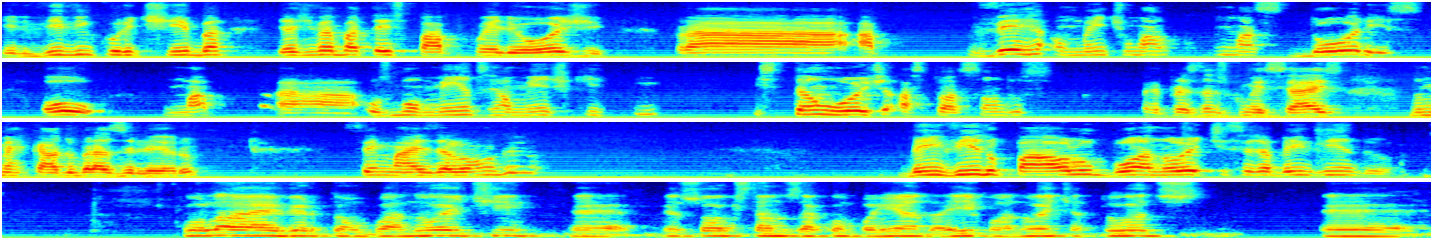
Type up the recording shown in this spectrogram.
Ele vive em Curitiba e a gente vai bater esse papo com ele hoje para ver realmente uma, umas dores ou uma, os momentos realmente que estão hoje a situação dos representantes comerciais no mercado brasileiro. Sem mais delongas, bem-vindo, Paulo. Boa noite, seja bem-vindo. Olá, Everton. Boa noite. É, pessoal que está nos acompanhando aí, boa noite a todos. É,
